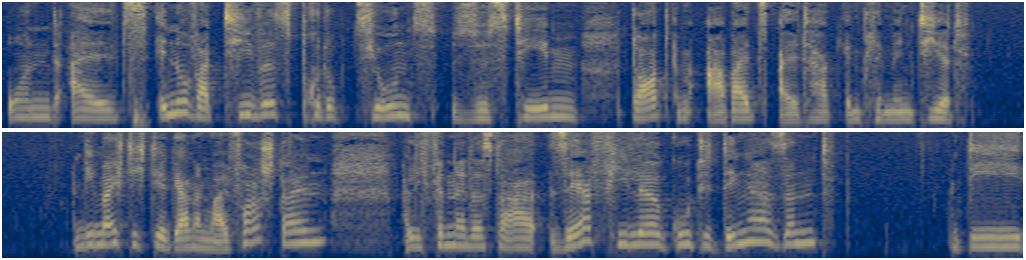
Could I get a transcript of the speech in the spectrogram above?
und als innovatives Produktionssystem dort im Arbeitsalltag implementiert. Und die möchte ich dir gerne mal vorstellen, weil ich finde, dass da sehr viele gute Dinge sind, die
